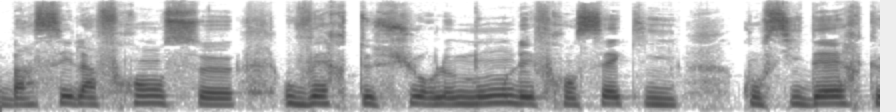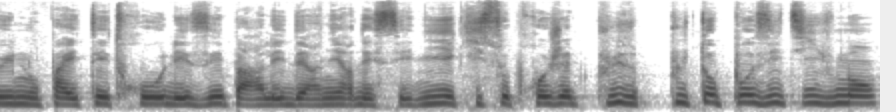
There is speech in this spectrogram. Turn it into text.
ben, c'est la France ouverte sur le monde, les Français qui considèrent qu'ils n'ont pas été trop lésés par les dernières décennies et qui se projettent plus, plutôt positivement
